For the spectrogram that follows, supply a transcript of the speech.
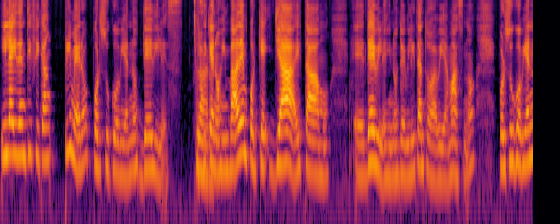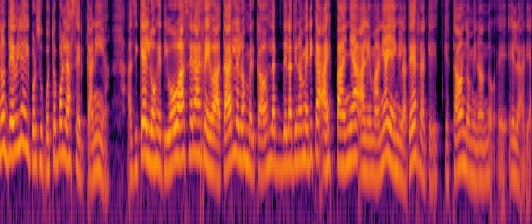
y la identifican primero por sus gobiernos débiles Así que nos invaden porque ya estábamos eh, débiles y nos debilitan todavía más, ¿no? Por sus gobiernos débiles y por supuesto por la cercanía. Así que el objetivo va a ser arrebatarle los mercados de Latinoamérica a España, Alemania y a Inglaterra, que, estaban dominando eh, el área.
